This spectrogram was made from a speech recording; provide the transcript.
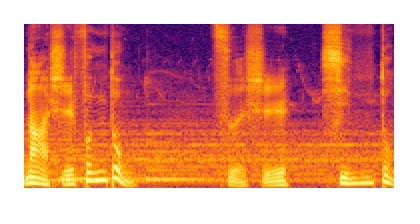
那时风动，此时心动。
